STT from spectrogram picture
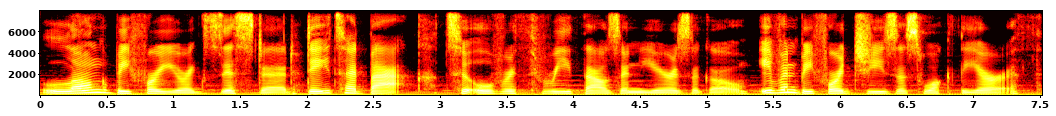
Long before you existed, dated back to over 3,000 years ago, even before Jesus walked the earth,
